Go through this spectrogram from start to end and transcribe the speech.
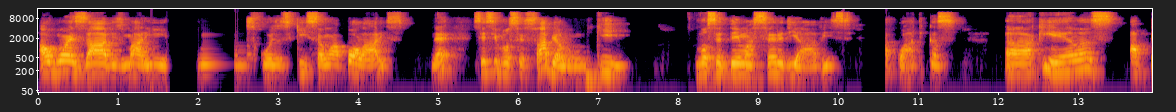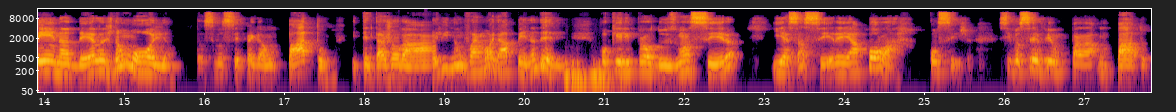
algumas aves marinhas, algumas coisas que são apolares, né? Sei se você sabe, aluno, que você tem uma série de aves aquáticas ah, que elas, a pena delas não molha. Então, se você pegar um pato e tentar jogar ele não vai molhar a pena dele, porque ele produz uma cera e essa cera é apolar. Ou seja, se você vê um, um pato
